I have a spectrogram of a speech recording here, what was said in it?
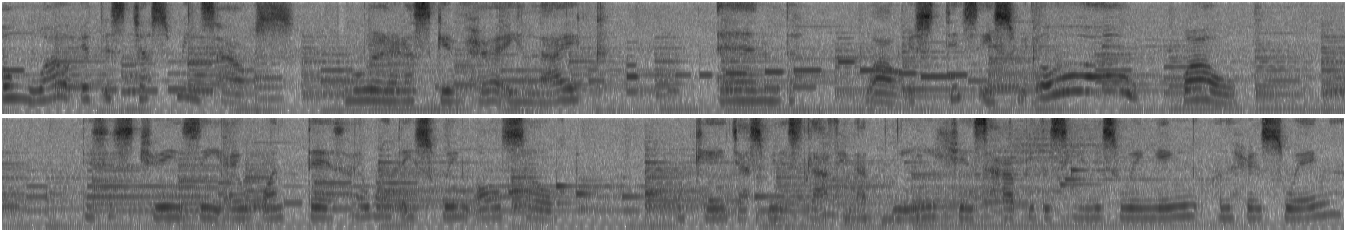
Oh wow, it is Jasmine's house. Oh, let us give her a like. And wow, is this a sweet? Oh wow, wow. This is crazy. I want this. I want a swing also. Okay, Jasmine is laughing at me. She is happy to see me swinging on her swing.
